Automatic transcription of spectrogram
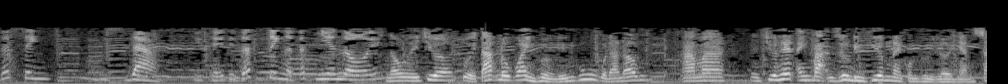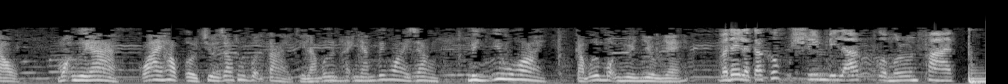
rất xinh. Giảm, như thế thì rất xinh là tất nhiên rồi. Đâu thấy chưa, tuổi tác đâu có ảnh hưởng đến gu của đàn ông. À mà, chưa hết anh bạn Dương Đình Khiêm này còn gửi lời nhắn sau. Mọi người à, có ai học ở trường giao thông vận tải thì làm ơn hãy nhắn với Hoài rằng mình yêu Hoài. Cảm ơn mọi người nhiều nhé. Và đây là ca khúc Dream Be Love của Maroon 5.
